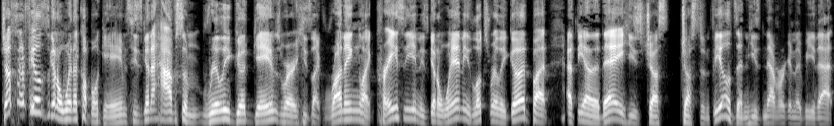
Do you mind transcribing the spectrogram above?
Justin Fields is going to win a couple games. He's going to have some really good games where he's like running like crazy and he's going to win. He looks really good. But at the end of the day, he's just Justin Fields and he's never going to be that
